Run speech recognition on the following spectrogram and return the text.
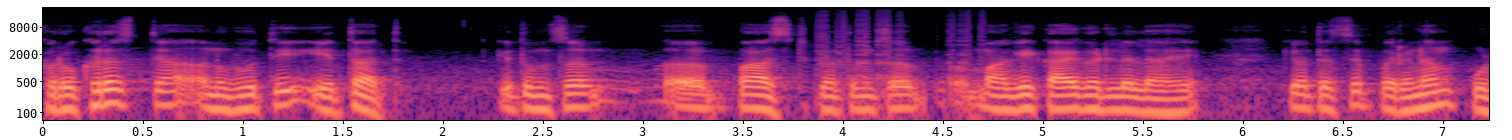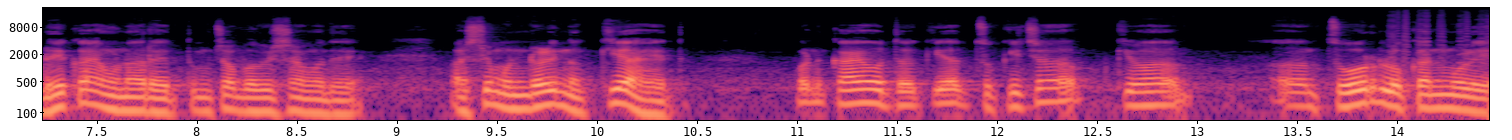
खरोखरच त्या अनुभूती येतात की तुमचं पास्ट किंवा तुमचं मागे काय घडलेलं आहे किंवा त्याचे परिणाम पुढे काय होणार आहेत तुमच्या भविष्यामध्ये अशी मंडळी नक्की आहेत. पण काय होतं की या चुकीच्या किंवा चोर लोकांमुळे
